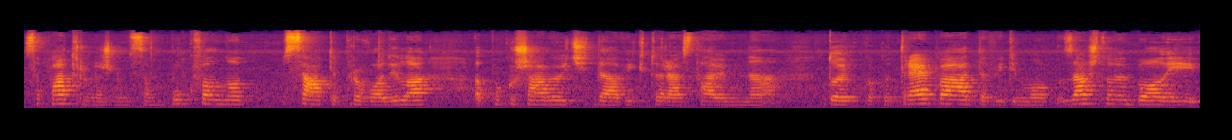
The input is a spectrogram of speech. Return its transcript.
Sa patronažnom sam bukvalno sate provodila pokušavajući da Viktora stavim na dojku kako treba, da vidimo zašto me boli,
